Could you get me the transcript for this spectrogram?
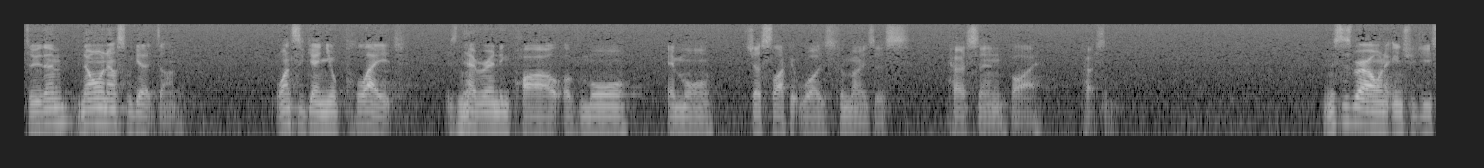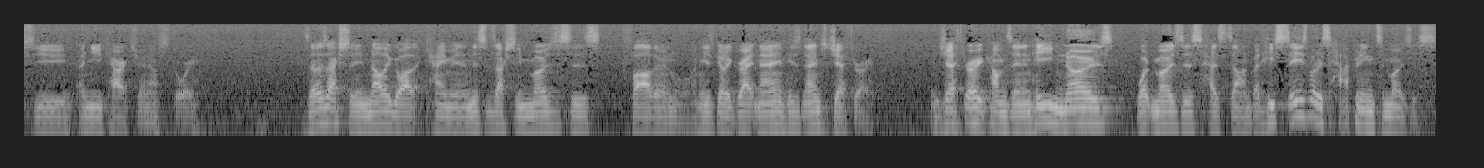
do them, no one else will get it done. Once again, your plate is never ending pile of more and more, just like it was for Moses, person by person. And this is where I want to introduce you a new character in our story. There was actually another guy that came in, and this is actually Moses' father in law. And he's got a great name. His name's Jethro. And Jethro comes in, and he knows what Moses has done, but he sees what is happening to Moses.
